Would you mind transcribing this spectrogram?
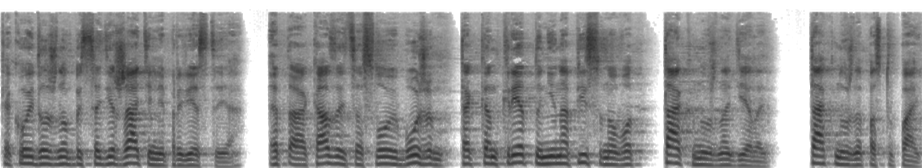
какое должно быть содержательное приветствие. Это, оказывается, в Слове Божьем так конкретно не написано, вот так нужно делать, так нужно поступать.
